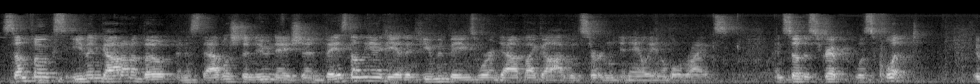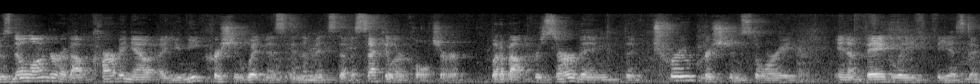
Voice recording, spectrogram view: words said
Some folks even got on a boat and established a new nation based on the idea that human beings were endowed by God with certain inalienable rights. And so the script was flipped. It was no longer about carving out a unique Christian witness in the midst of a secular culture, but about preserving the true Christian story in a vaguely theistic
